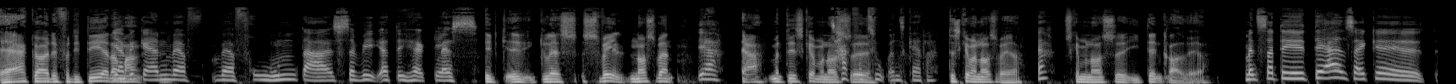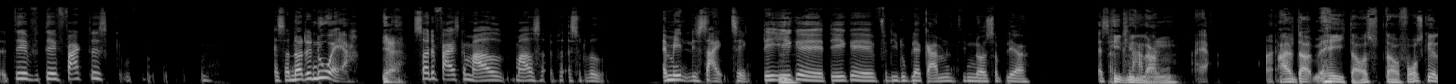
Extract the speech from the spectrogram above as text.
Ja, gør det, fordi det er der jeg vil mange... gerne være, være fruen, der serverer det her glas. Et, et glas svalt nosvand. Ja, Ja, men det skal man tak også, for øh, turen, skatter. det skal man også være. Ja. skal man også øh, i den grad være. Men så det, det er altså ikke... øh, Det, det er faktisk... Altså, når det nu er, Ja, så er det faktisk en meget, meget, altså du ved, almindelig sej ting. Det er, Mm. ikke, det er ikke, fordi du bliver gammel, at dine også bliver altså, helt vildt lange. Ja. Nej. Ej, der, hey, der er også der er forskel.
